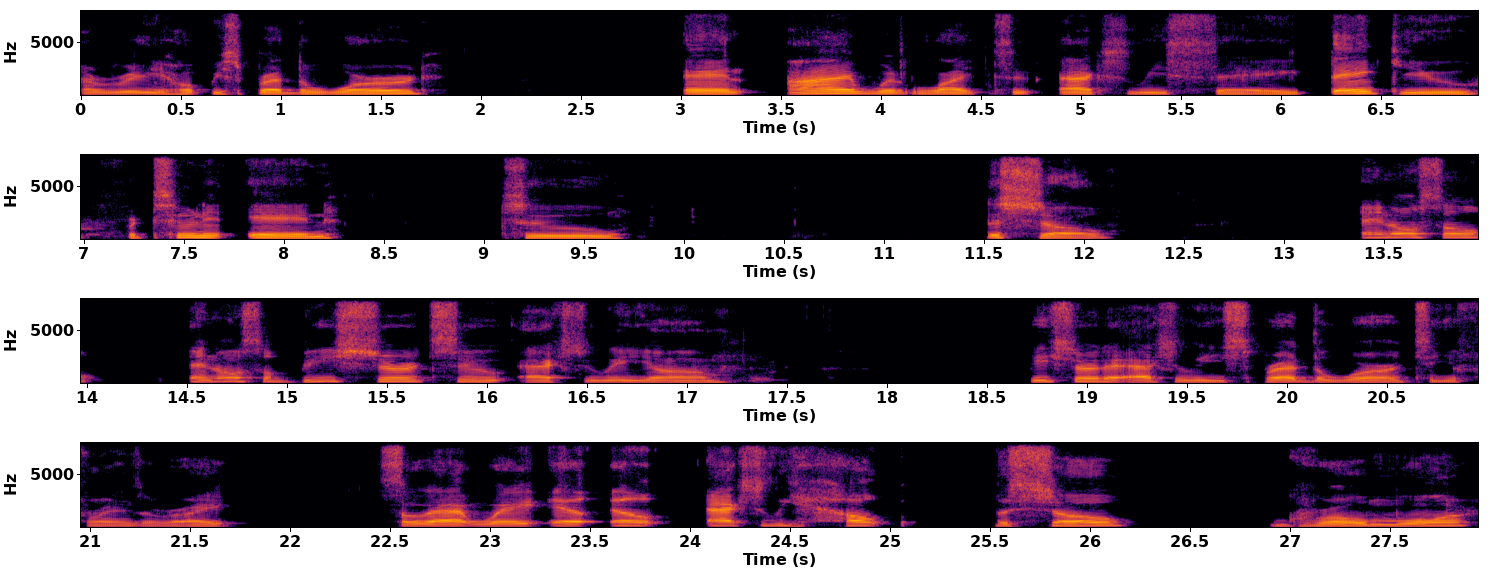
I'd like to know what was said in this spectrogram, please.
I really hope you spread the word. And I would like to actually say thank you for tuning in to the show. And also and also be sure to actually um be sure to actually spread the word to your friends, all right? So that way it'll, it'll actually help the show grow more,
